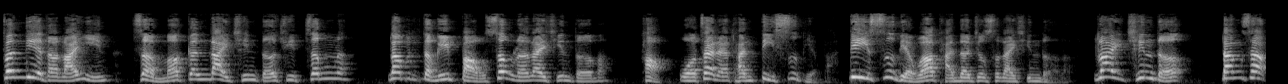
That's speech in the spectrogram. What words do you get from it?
分裂的蓝营怎么跟赖清德去争呢？那不等于保送了赖清德吗？好，我再来谈第四点吧。第四点我要谈的就是赖清德了。赖清德。当上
